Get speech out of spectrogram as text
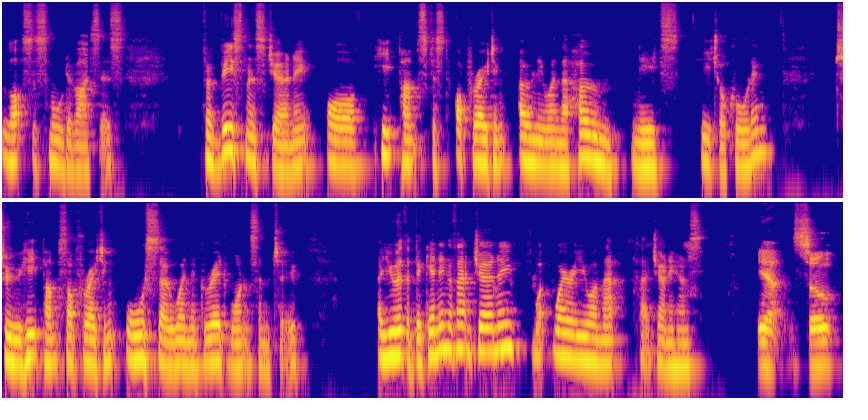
lots of small devices. For Viessmann's journey of heat pumps just operating only when the home needs heat or cooling, to heat pumps operating also when the grid wants them to. Are you at the beginning of that journey? Where are you on that, that journey, Hans? Yeah, so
